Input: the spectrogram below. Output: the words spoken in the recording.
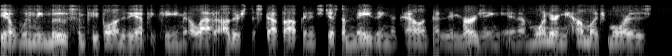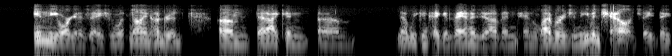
you know, when we moved some people onto the Epic team, it allowed others to step up, and it's just amazing the talent that is emerging. And I'm wondering how much more is in the organization with 900 um, that I can um, that we can take advantage of and, and leverage and even challenge. They, they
